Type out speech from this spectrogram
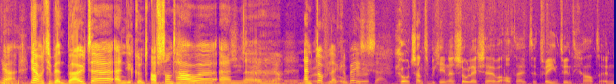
Ja, ja, want je bent buiten en je kunt afstand houden en, uh, en toch lekker bezig zijn. Groots aan te beginnen. Solex hebben we altijd 22 gehad en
